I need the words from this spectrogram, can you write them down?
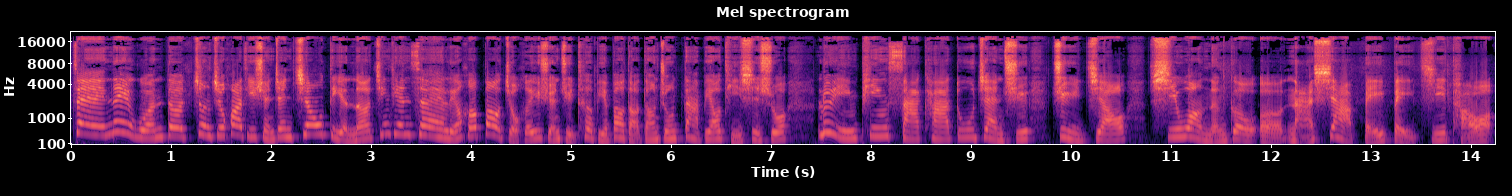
在内文的政治话题选战焦点呢，今天在联合报九合一选举特别报道当中，大标题是说绿营拼撒卡都战区，聚焦希望能够呃拿下北北基桃哦。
